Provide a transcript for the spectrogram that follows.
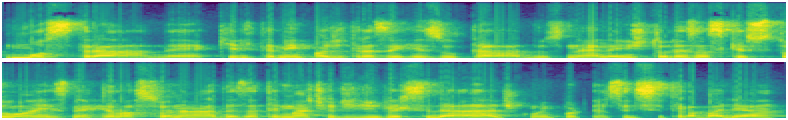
uh, mostrar né, que ele também pode trazer resultados, né, além de todas as questões né, relacionadas à temática de diversidade, com a importância de se trabalhar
